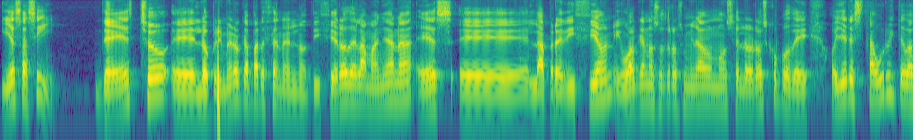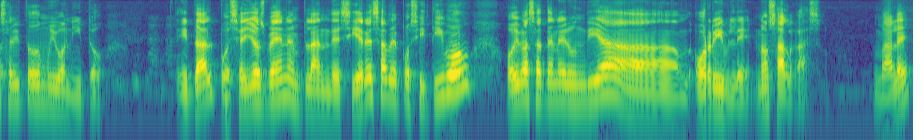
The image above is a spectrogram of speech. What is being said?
Y es así. De hecho, eh, lo primero que aparece en el noticiero de la mañana es eh, la predicción, igual que nosotros mirábamos el horóscopo de, oye, eres Tauro y te va a salir todo muy bonito. Y tal, pues ellos ven en plan de, si eres ave positivo, hoy vas a tener un día horrible, no salgas. ¿Vale?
